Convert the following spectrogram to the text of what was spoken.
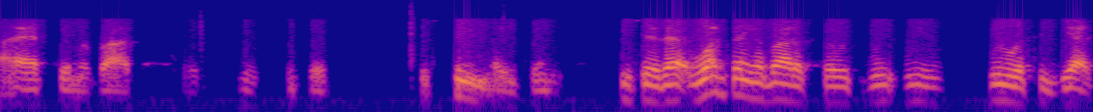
I asked him about his, his, his teammates, and he said that one thing about us, coach, we we we were together.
